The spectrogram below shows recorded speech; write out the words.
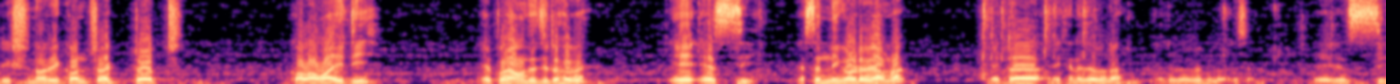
Dictionary contract dot column ID এরপর আমাদের যেটা হবে এএসসি অ্যাসেন্ডিং অর্ডারে আমরা এটা এখানে যাবে না, এটা যাবে হলো এএসসি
